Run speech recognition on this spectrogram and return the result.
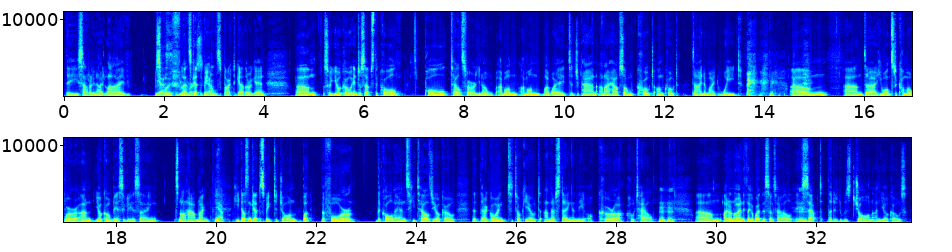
the Saturday Night Live Yes, spoof. Let's get the yeah. Beatles back together again. Um, so Yoko intercepts the call. Paul tells her, you know, I'm on I'm on my way to Japan, and I have some quote unquote dynamite weed. um, and uh, he wants to come over, and Yoko basically is saying it's not happening. Yeah. He doesn't get to speak to John, but before the call ends, he tells Yoko that they're going to Tokyo and they're staying in the Okura Hotel. Mm-hmm. Um, I don't know anything about this hotel Hmm. except that it was John and Yoko's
